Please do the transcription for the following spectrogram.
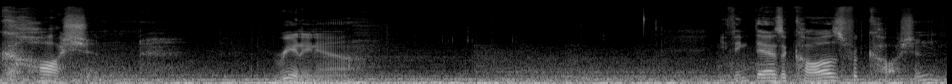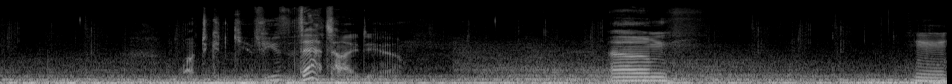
Caution. Really now. You think there's a cause for caution? What could give you that idea? Um. Hmm.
